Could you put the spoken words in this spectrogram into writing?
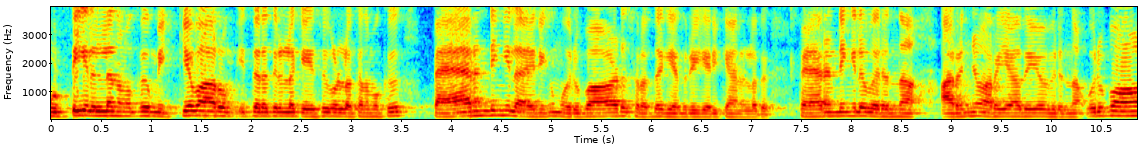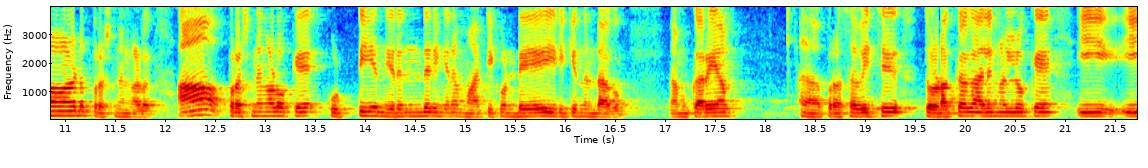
കുട്ടിയിലല്ല നമുക്ക് മിക്കവാറും ഇത്തരത്തിലുള്ള കേസുകളിലൊക്കെ നമുക്ക് പാരന്റിങ്ങിലായിരിക്കും ഒരുപാട് ശ്രദ്ധ കേന്ദ്രീകരിക്കാനുള്ളത്. പാരന്റിങ്ങിൽ വരുന്ന അറിഞ്ഞോ അറിയാതെയോ വരുന്ന ഒരുപാട് പ്രശ്നങ്ങൾ ആ പ്രശ്നങ്ങളൊക്കെ കുട്ടിയെ നിരന്തരം ഇങ്ങനെ മാറ്റിക്കൊണ്ടേയിരിക്കുന്നുണ്ടാകും. നമുക്കറിയാം പ്രസവിച്ച് തുടക്കകാലങ്ങളിലൊക്കെ ഈ ഈ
